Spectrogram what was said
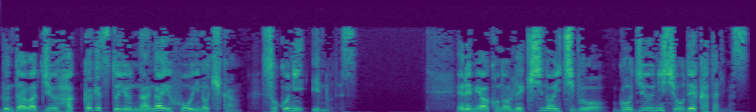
軍隊は18ヶ月という長い包囲の期間、そこにいるのです。エレミはこの歴史の一部を52章で語ります。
